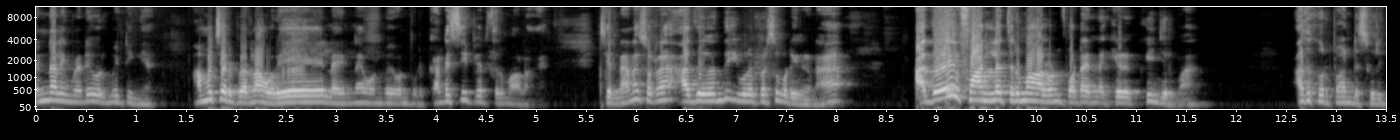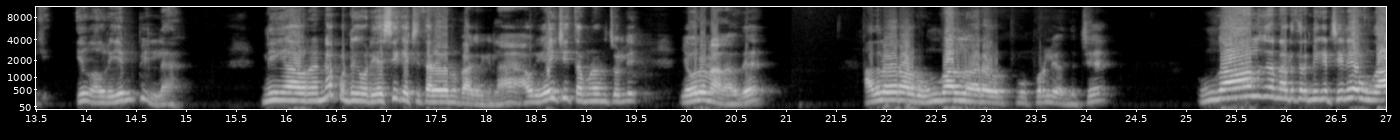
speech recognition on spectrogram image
ரெண்டு நாளைக்கு முன்னாடி ஒரு மீட்டிங்கு அமைச்சர் பேர்லாம் ஒரே லைனில் ஒன் பை ஒன் போட்டு கடைசி பேர் திருமாவளவங்க. சரி நான் என்ன சொல்கிறேன் அது வந்து இவ்வளோ பெருசு போட்டிங்கன்னா அதே ஃபாண்டில் திருமாவளவன் போட்டால் என்ன கீழே கீஞ்சிருமா? அதுக்கு ஒரு பாண்டு சுருக்கி. ஐயோ அவர் எம்பி இல்லை. நீங்கள் அவர் என்ன பண்ணுறீங்க ஒரு எஸ்சி கட்சி தலைவர்னு பார்க்குறீங்களா அவர் எழுச்சி தமிழர்னு சொல்லி எவ்வளோ நாள் ஆகுது? அதில் வேறு அவர் உங்கால்னு வேற ஒரு பொ- பொருளி வந்துச்சு. உங்காளுங்க நடத்துகிற நிகழ்ச்சியிலே உங்க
